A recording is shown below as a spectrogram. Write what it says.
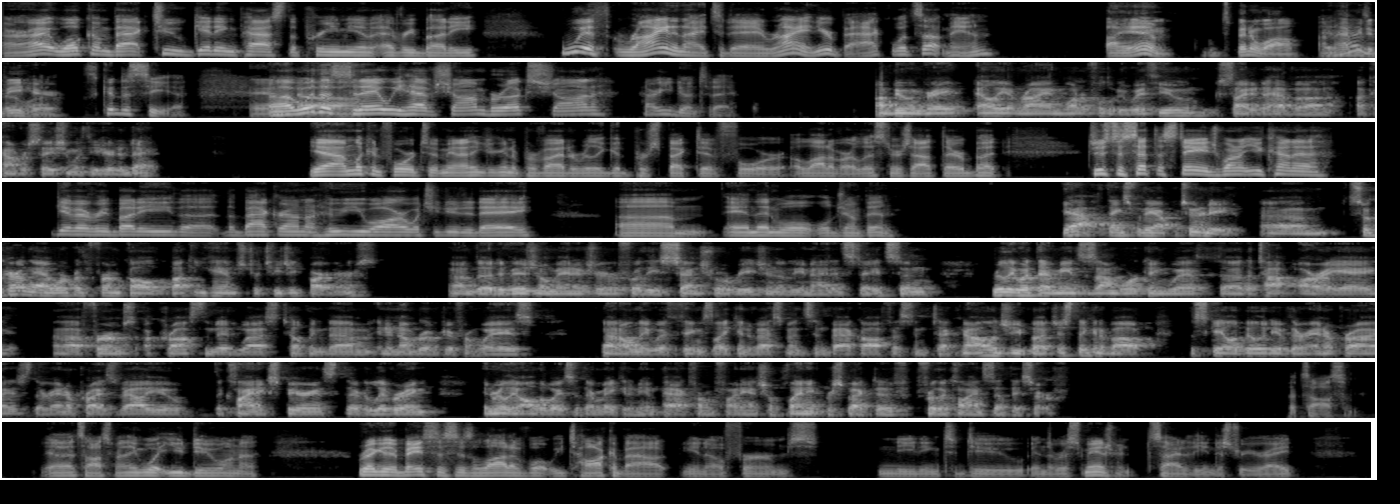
All right, welcome back to Getting Past the Premium, everybody. With Ryan and I today. Ryan, you're back. What's up, man? I am. It's been a while. I'm It happy to be here. It's good to see you. And, uh, with us uh, today, we have Sean Brooks. Sean, how are you doing today? I'm doing great. Elliot Ryan, wonderful to be with you. Excited to have a, a conversation with you here today. Yeah, I'm looking forward to it, man. I think you're going to provide a really good perspective for a lot of our listeners out there. But just to set the stage, why don't you kind of give everybody the the background on who you are, what you do today, um, and then we'll we'll jump in. Yeah, thanks for the opportunity. Um, so currently I work with a firm called Buckingham Strategic Partners. I'm the divisional manager for the central region of the United States. And really what that means is I'm working with uh, the top RIA uh, firms across the Midwest, helping them in a number of different ways, not only with things like investments in back office and technology, but just thinking about the scalability of their enterprise, their enterprise value, the client experience they're delivering, and really all the ways that they're making an impact from a financial planning perspective for the clients that they serve. That's awesome. Yeah, that's awesome. I think what you do on a regular basis is a lot of what we talk about, you know, firms needing to do in the risk management side of the industry, right?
